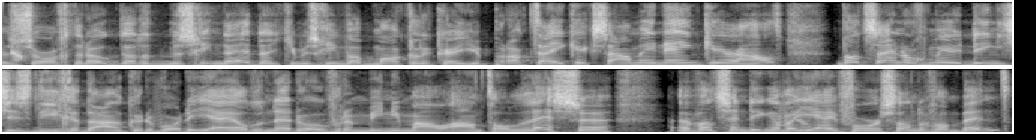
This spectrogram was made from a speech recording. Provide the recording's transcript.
zorgt dan ook dat, het misschien, hè, dat je misschien wat makkelijker je praktijkexamen in één keer haalt. Wat zijn nog meer dingetjes die gedaan kunnen worden? Jij had het net over een minimaal aantal lessen. Wat zijn dingen waar jij voorstander van bent?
